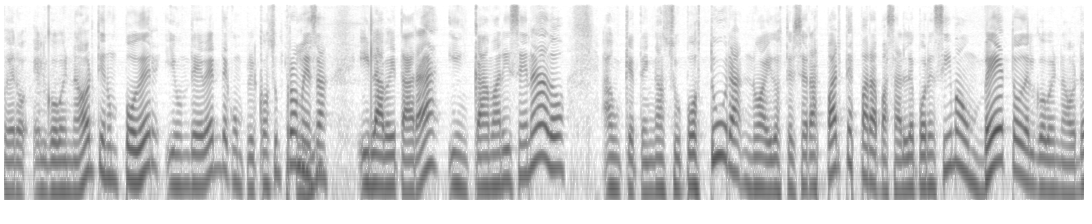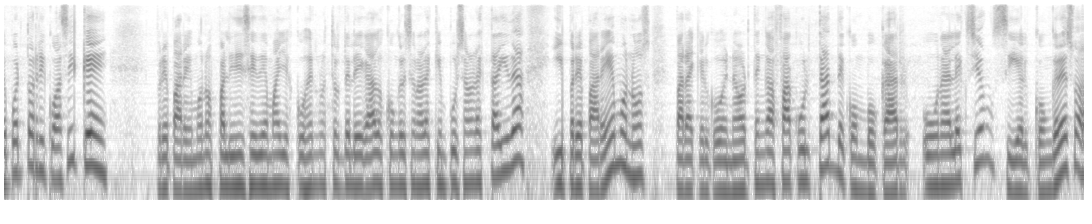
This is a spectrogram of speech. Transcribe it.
pero el gobernador tiene un poder y un deber de cumplir con sus promesas y la vetará y en Cámara y Senado, aunque tengan su postura, no hay dos terceras partes para pasarle por encima un veto del gobernador de Puerto Rico. Así que preparémonos para el 16 de mayo escoger nuestros delegados congresionales que impulsan la estadidad y preparémonos para que el gobernador tenga facultad de convocar una elección si el Congreso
